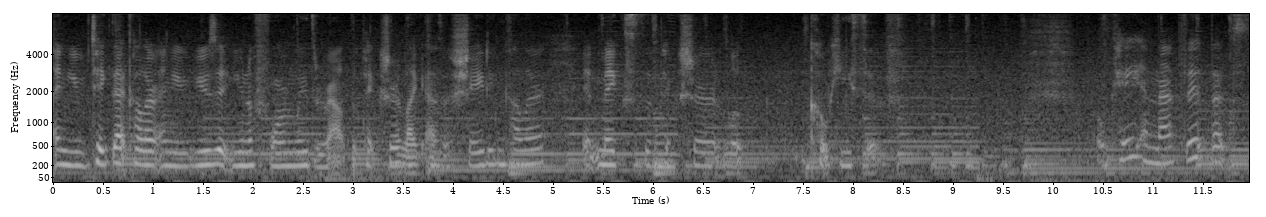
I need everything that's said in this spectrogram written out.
and you take that color and you use it uniformly throughout the picture, like as a shading color, it makes the picture look cohesive. Okay, and that's it. That's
